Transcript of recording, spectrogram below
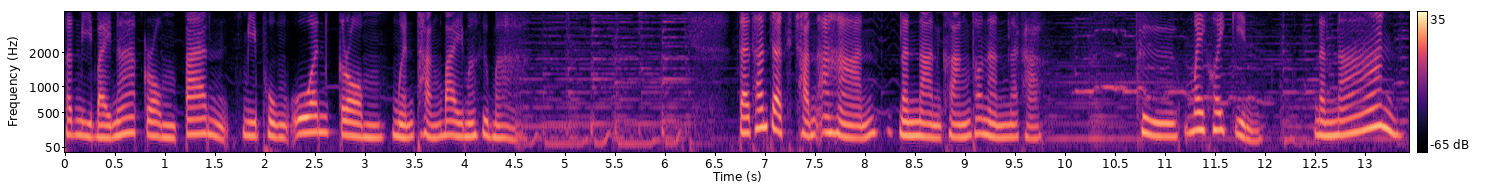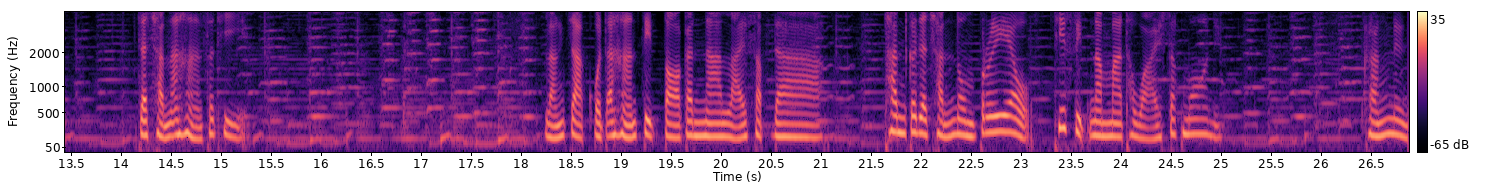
ท่านมีใบหน้ากลมแป้น มีพุงอ้วนกลมเหมือนถังใบมะคือมา แต่ท่านจะฉันอาหารนานๆ ครั้งเท่านั้นนะคะ คือไม่ค่อยกิน นานๆ จะฉันอาหารสักทีหลังจากอดอาหารติดต่อกันนานหลายสัปดาห์ ท่านก็จะฉันนมเปรี้ยวที่สิทธิ์นำมาถวายสักหม้อนึ่งครั้งหนึ่ง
